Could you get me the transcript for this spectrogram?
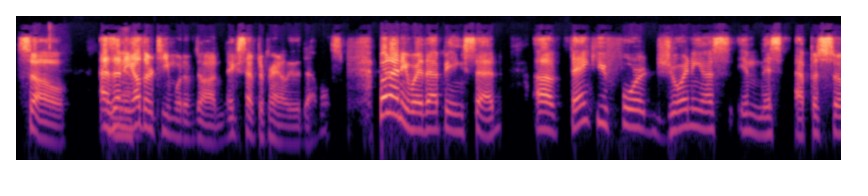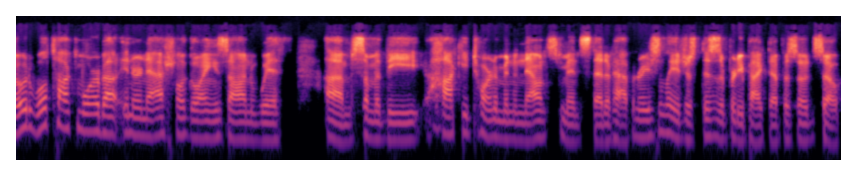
So as yeah. any other team would have done, except apparently the Devils. But anyway, that being said, uh, thank you for joining us in this episode. We'll talk more about international goings on with um, some of the hockey tournament announcements that have happened recently. It's just this is a pretty packed episode, so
